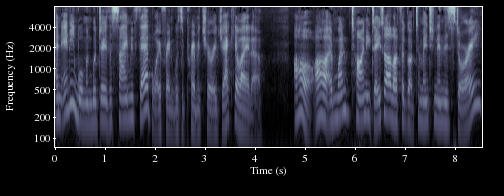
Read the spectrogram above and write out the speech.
and any woman would do the same if their boyfriend was a premature ejaculator. Oh, oh, and one tiny detail I forgot to mention in this story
